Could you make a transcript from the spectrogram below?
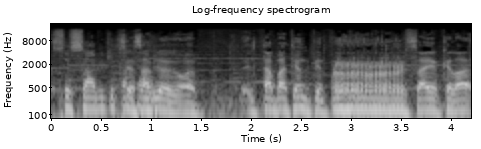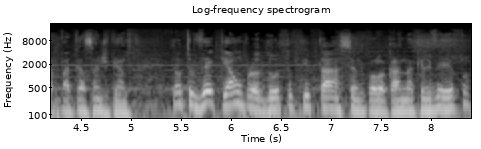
você sabe que está Você sabe, ó, ele está batendo pino, prrr, sai aquela bateção de pinos. Então tu vê que é um produto que está sendo colocado naquele veículo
